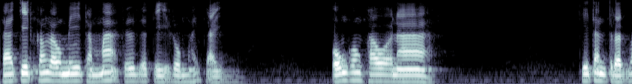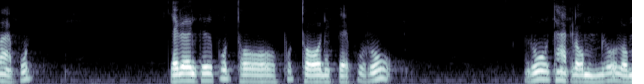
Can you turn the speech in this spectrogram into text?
ถ้าจิตของเรามีธรรมะคือสติลมหายใจ องค์ของภาวนา ที่ท่านตรัสว่าพุทธเจริญคือพุทโธ พุทโธนี่เปรผู้รู้ รู้ธาตุลม รู้ลม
